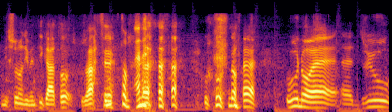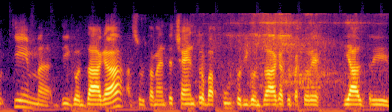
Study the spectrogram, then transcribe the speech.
mi sono dimenticato, scusate. uno è, uno è eh, Drew Tim di Gonzaga, assolutamente centro baffuto di Gonzaga, giocatore di, altri,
